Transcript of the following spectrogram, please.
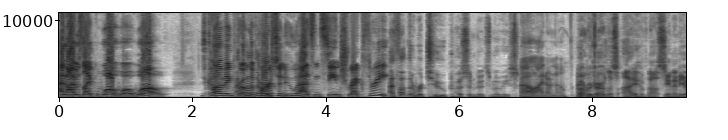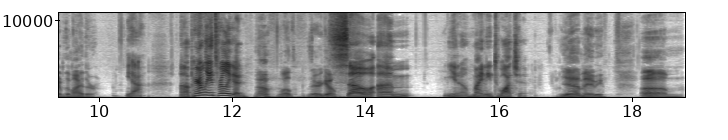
And I was like, "Whoa, whoa, whoa!" It's coming from the there were- person who hasn't seen Shrek three. I thought there were two Puss in Boots movies. oh, I don't know. But regardless, I have not seen any of them either. Yeah, uh, apparently it's really good. Oh, well, there you go. So, um, you know, might need to watch it. Yeah, maybe. Um,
